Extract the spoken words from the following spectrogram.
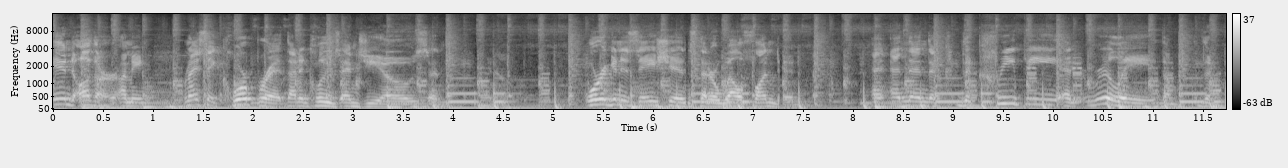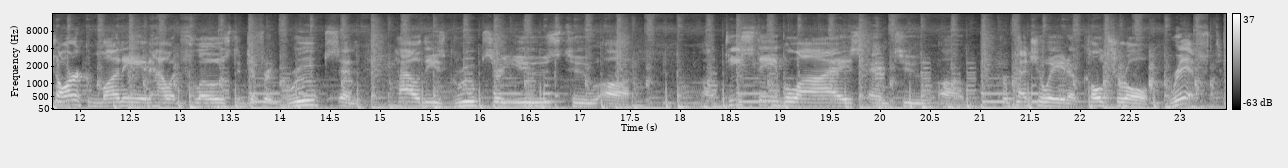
and other. I mean, when I say corporate, that includes NGOs and organizations that are well funded. And, and, then the, the creepy and really the, the dark money and how it flows to different groups and how these groups are used to uh, uh, destabilize and to um, perpetuate a cultural rift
